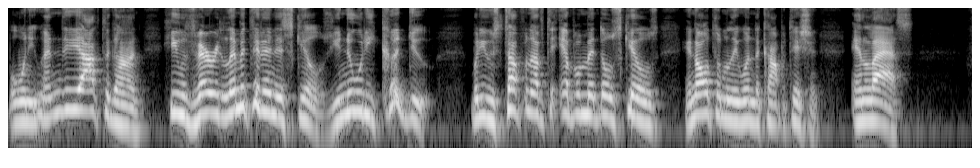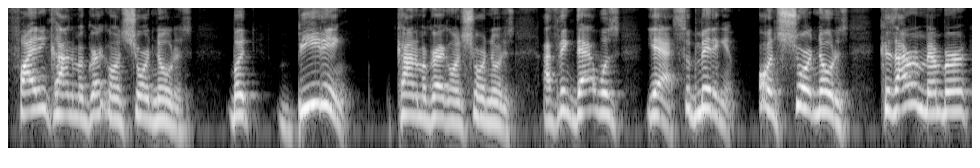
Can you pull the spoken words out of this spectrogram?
But when he went into the octagon, he was very limited in his skills. You knew what he could do, but he was tough enough to implement those skills and ultimately win the competition. And last, fighting Conor McGregor on short notice, but beating Conor McGregor on short notice. I think that was, yeah, submitting him on short notice. Because I remember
